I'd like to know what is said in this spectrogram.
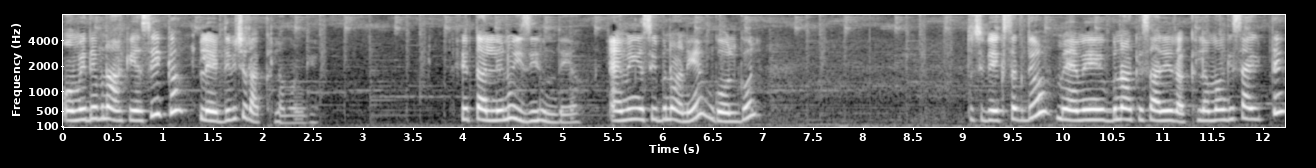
ਉਵੇਂ ਦੇ ਬਣਾ ਕੇ ਅਸੀਂ ਇੱਕ ਪਲੇਟ ਦੇ ਵਿੱਚ ਰੱਖ ਲਵਾਂਗੇ। ਫਿਰ ਤਲਨੇ ਨੂੰ ਈਜ਼ੀ ਹੁੰਦੇ ਆ। ਐਵੇਂ ਹੀ ਅਸੀਂ ਬਣਾਉਣੇ ਆ, ਗੋਲ ਗੋਲ। ਤੁਸੀਂ ਵੇਖ ਸਕਦੇ ਹੋ, ਮੈਂ ਐਵੇਂ ਬਣਾ ਕੇ ਸਾਰੇ ਰੱਖ ਲਵਾਂਗੀ ਸਾਈਡ ਤੇ।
